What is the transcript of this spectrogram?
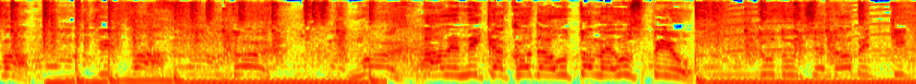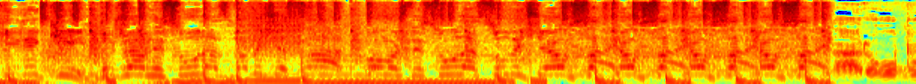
FIFA, FIFA, torh, morh, ali nikako da u tome uspiju. Dudu će dobit kikiriki, državni sudac dobit će slad, pomoćni sudac sudit će offside, offside, offside, offside. Na rubu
